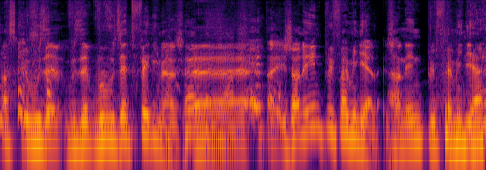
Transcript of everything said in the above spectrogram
parce que vous avez- vous, avez- vous, vous êtes fait l'image. Euh, J'en ai une plus familiale. J'en ai une plus familiale.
